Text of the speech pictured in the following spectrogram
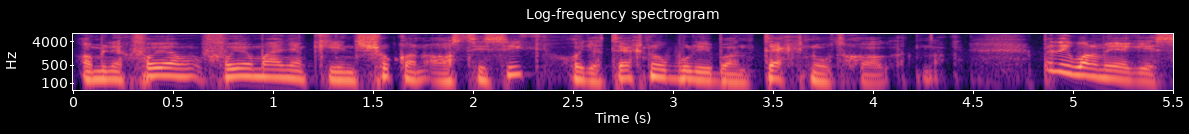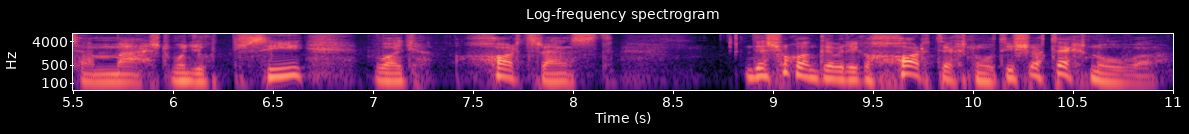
aminek folyam, folyamányaként sokan azt hiszik, hogy a technobuliban technót hallgatnak. Pedig valami egészen mást, mondjuk psi vagy hard de sokan keverik a hard technót is a technóval.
